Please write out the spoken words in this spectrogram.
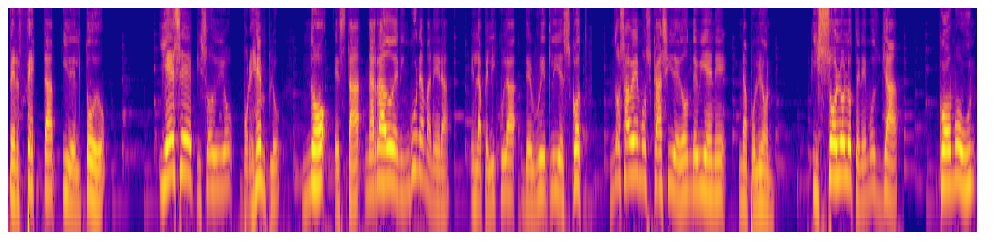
perfecta y del todo. Y ese episodio, por ejemplo, no está narrado de ninguna manera en la película de Ridley Scott. No sabemos casi de dónde viene Napoleón. Y solo lo tenemos ya como un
